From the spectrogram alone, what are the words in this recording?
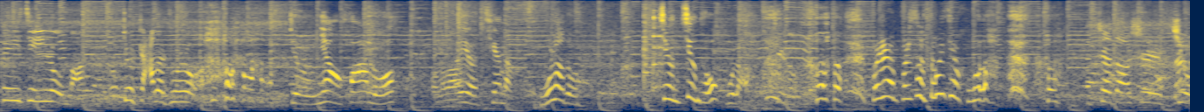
黑筋肉吗？就炸的猪肉。酒 酿花螺。哎呦天哪，糊了都。镜镜头糊了，不是不是东西糊了。这道是酒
